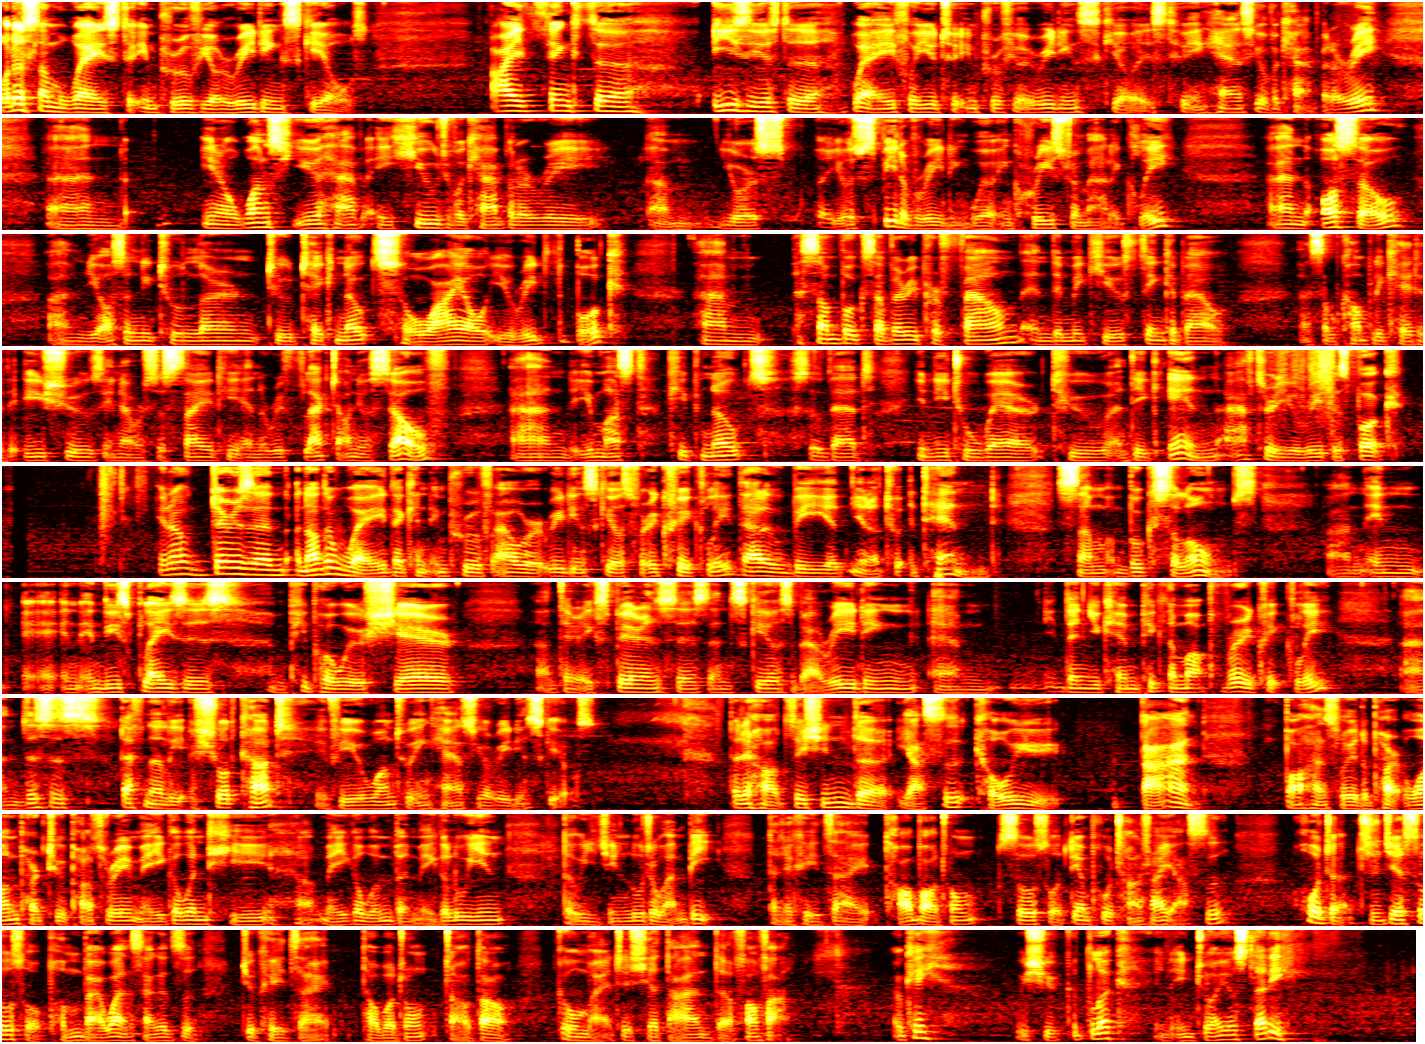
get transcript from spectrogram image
What are some ways to improve your reading skills? I think the easiest way for you to improve your reading skill is to enhance your vocabulary. And you know, once you have a huge vocabulary, um, your your speed of reading will increase dramatically. And also, um, you also need to learn to take notes while you read the book. Um, some books are very profound and they make you think about uh, some complicated issues in our society and reflect on yourself. And you must keep notes so that you need to where to dig in after you read this book. You know, there is an, another way that can improve our reading skills very quickly. That would be, uh, you know, to attend some book salons And in, in, in these places, people will share uh, their experiences and skills about reading, and then you can pick them up very quickly. And this is definitely a shortcut if you want to enhance your reading skills. 大家好，最新的雅思口语答案。包含所有的 Part One、Part Two、Part Three 每一个问题啊，每一个文本、每一个录音 都已经录制完毕。大家可以在淘宝中搜索店铺“长沙雅思”，或者直接搜索“彭百万”三个字，就可以在淘宝中找到购买这些答案的方法。OK，wish you good luck and enjoy your study.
